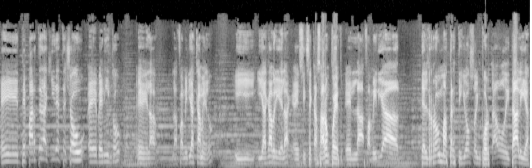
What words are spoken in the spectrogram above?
Eh, de parte de aquí de este show, eh, Benito, la, la familia Camelo y, y a Gabriela, que si se casaron, pues la familia del ron más prestigioso importado de Italia,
